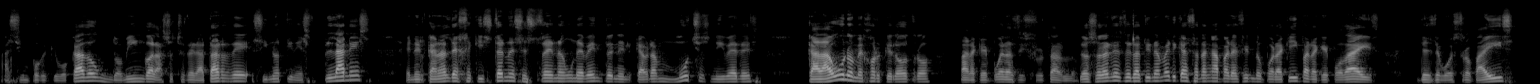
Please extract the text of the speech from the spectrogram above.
así un poco equivocado, un domingo a las 8 de la tarde. Si no tienes planes, en el canal de Gxterne se estrena un evento en el que habrá muchos niveles cada uno mejor que el otro, para que puedas disfrutarlo. Los horarios de Latinoamérica estarán apareciendo por aquí para que podáis, desde vuestro país,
